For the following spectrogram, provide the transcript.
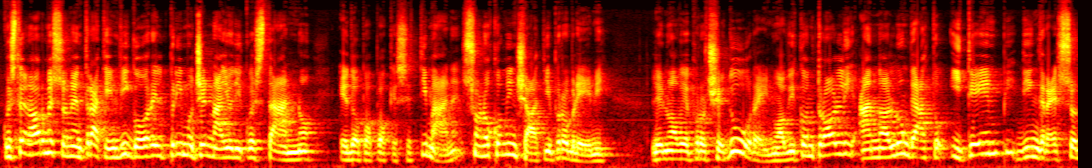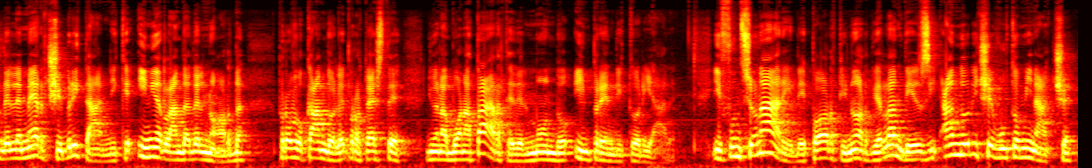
Queste norme sono entrate in vigore il primo gennaio di quest'anno e dopo poche settimane sono cominciati i problemi. Le nuove procedure i nuovi controlli hanno allungato i tempi di ingresso delle merci britanniche in Irlanda del Nord, provocando le proteste di una buona parte del mondo imprenditoriale. I funzionari dei porti nordirlandesi hanno ricevuto minacce.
